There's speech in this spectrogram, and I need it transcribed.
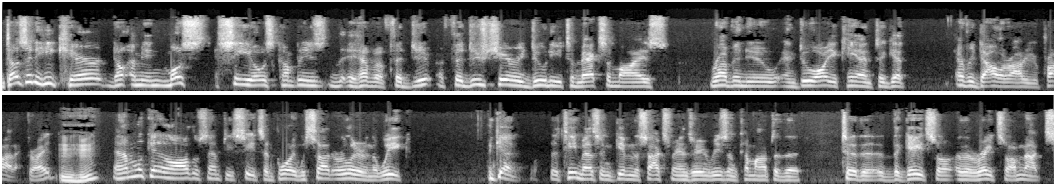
doesn't he care? Don't, I mean, most CEOs, companies, they have a, fidu- a fiduciary duty to maximize revenue and do all you can to get every dollar out of your product, right? Mm-hmm. And I'm looking at all those empty seats, and boy, we saw it earlier in the week. Again, the team hasn't given the Sox fans any reason to come out to the to the the gates or the rate, so I'm not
